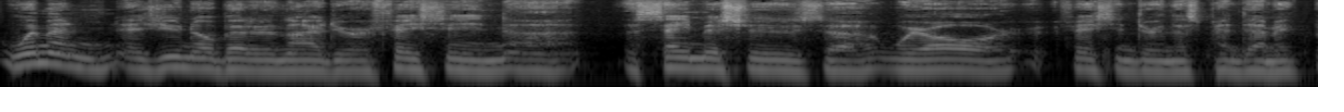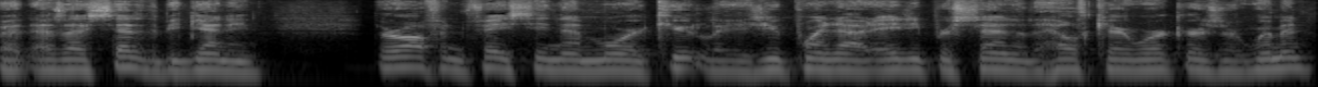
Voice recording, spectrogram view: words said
women, as you know better than I do, are facing uh, the same issues uh, we all are facing during this pandemic. But as I said at the beginning, they're often facing them more acutely. As you pointed out, 80% of the healthcare workers are women,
